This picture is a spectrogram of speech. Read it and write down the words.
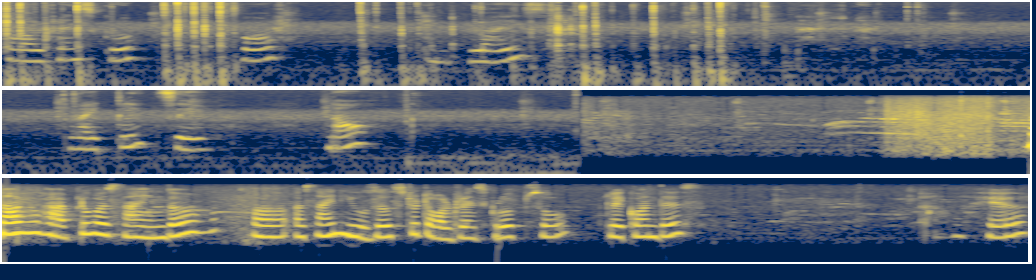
tolerance group for employees. Right click save. Now now you have to assign the uh, assign users to tolerance group. So click on this. Here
